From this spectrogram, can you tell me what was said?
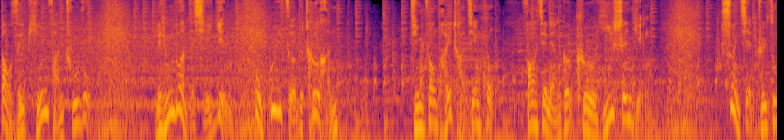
盗贼频繁出入，凌乱的鞋印，不规则的车痕。警方排查监控，发现两个可疑身影，顺线追踪，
